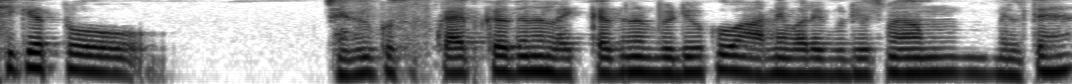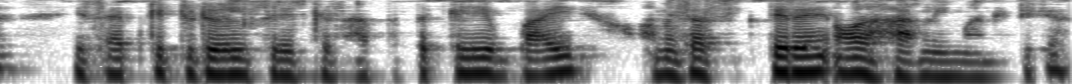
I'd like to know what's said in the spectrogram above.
ठीक है तो चैनल को सब्सक्राइब कर देना लाइक कर देना वीडियो को, आने वाले वीडियोस में हम मिलते हैं इस ऐप के ट्यूटोरियल सीरीज़ के साथ, तब तक के लिए बाय हमेशा सीखते रहें और हार नहीं माने, ठीक है?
